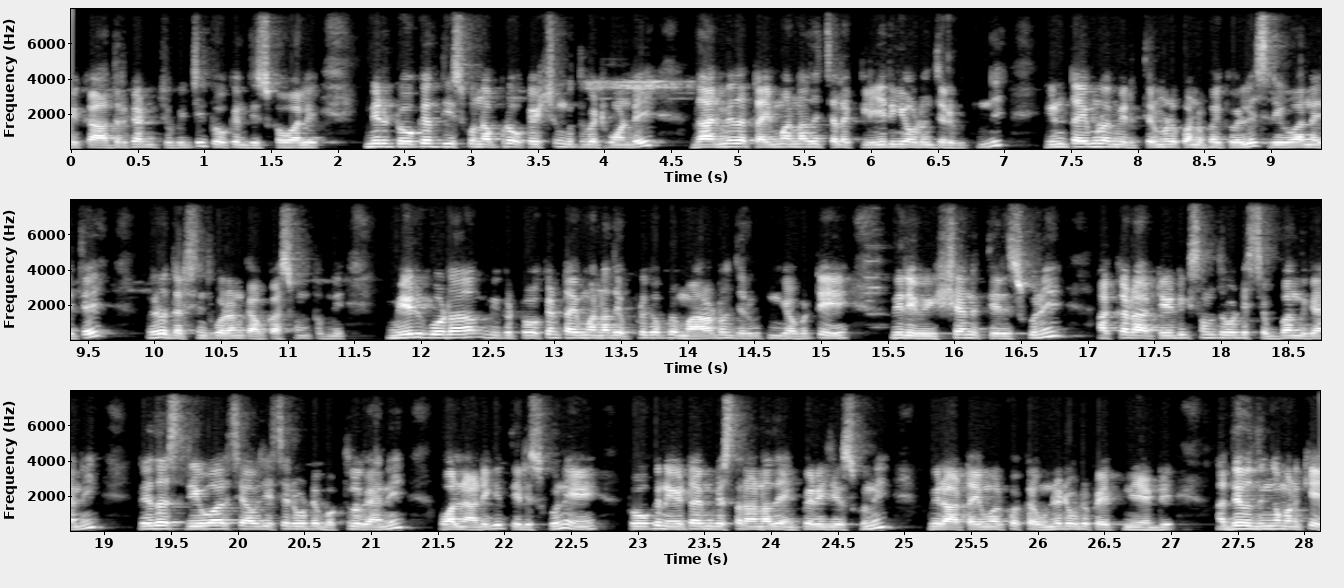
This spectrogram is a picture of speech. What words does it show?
మీకు ఆధార్ కార్డుని చూపించి టోకెన్ తీసుకోవాలి. మీరు టోకెన్ తీసుకున్నప్పుడు ఒక విషయం గుర్తుపెట్టుకోండి. దాని మీద టైం అన్నది చాలా క్లియర్గా ఇవ్వడం జరుగుతుంది. ఇన్ టైంలో మీరు తిరుమల కొండపైకి వెళ్ళి శ్రీవారిని అయితే మీరు దర్శించుకోవడానికి అవకాశం ఉంటుంది. మీరు కూడా మీకు టోకెన్ టైం అన్నది ఎప్పటికప్పుడు మారడం జరుగుతుంది కాబట్టి మీరు ఈ విషయాన్ని తెలుసుకుని అక్కడ టీడీకి సంబంధించిన సిబ్బంది కానీ లేదా శ్రీవారి సేవ చేసేటువంటి భక్తులు కానీ వాళ్ళని అడిగి తెలుసుకుని టోకెన్ ఏ టైంకి ఇస్తారా అన్నది ఎంక్వైరీ చేసుకుని మీరు ఆ టైం వరకు అక్కడ ఉండేటువంటి ప్రయత్నం చేయండి. అదేవిధంగా మనకి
